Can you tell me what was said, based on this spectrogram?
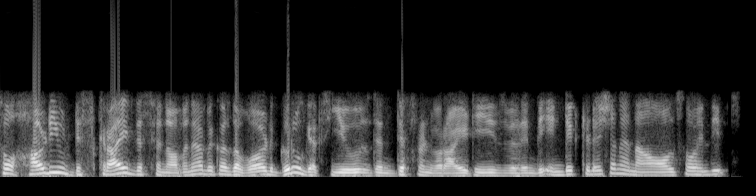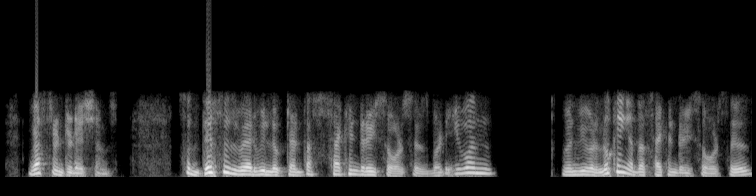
So, how do you describe this phenomena? Because the word Guru gets used in different varieties within the Indic tradition and now also in the Western traditions. So, this is where we looked at the secondary sources. But even when we were looking at the secondary sources,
